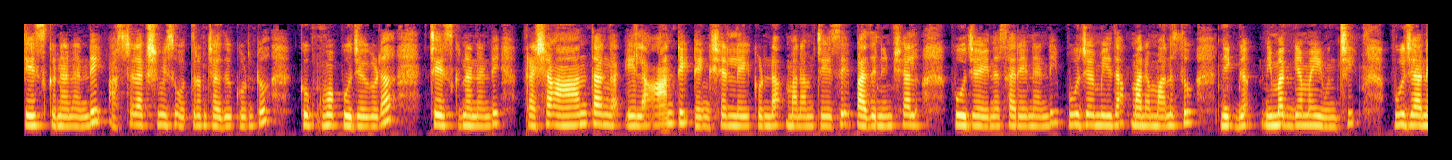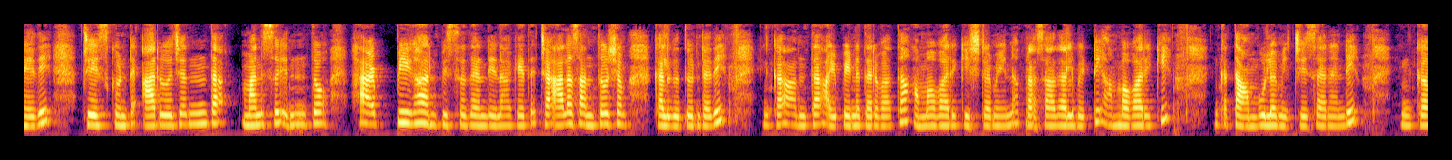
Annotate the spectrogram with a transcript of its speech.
చేసుకున్నానండి. అష్టలక్ష్మి సూత్రం చదువుకుంటూ కుంకుమ పూజ కూడా చేసుకున్నానండి. ప్రశాంతంగా ఎలాంటి టెన్షన్ లేకుండా మనం చేసే పది నిమిషాలు పూజ అయినా సరేనండి. పూజ మీద మన మనసు నిగ్న నిమగ్నమై ఉంచి పూజ అనేది చేసుకుంటే ఆ రోజంతా మనసు ఎంతో హ్యాపీగా అనిపిస్తుందండి. నాకైతే చాలా సంతోషం కలుగుతుంటుంది. ఇంకా అంతా అయిపోయిన తర్వాత అమ్మవారికి ఇష్టమైన ప్రసాదాలు పెట్టి అమ్మవారికి ఇంకా తాంబూలం ఇచ్చేసానండి. ఇంకా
